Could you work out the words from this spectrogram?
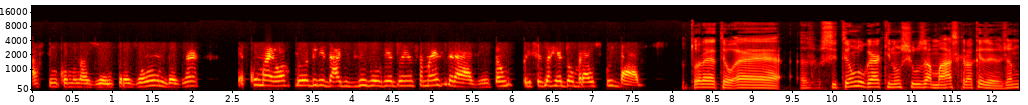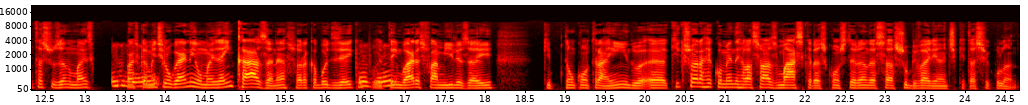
assim como nas outras ondas, né, é, com maior probabilidade de desenvolver doença mais grave. Então, precisa redobrar os cuidados. Doutor Ethel, é, se tem um lugar que não se usa máscara, quer dizer, já não está se usando mais uhum. praticamente em lugar nenhum, mas é em casa, né? A senhora acabou de dizer aí que uhum. tem várias famílias aí que estão contraindo. É, o que, que a senhora recomenda em relação às máscaras, considerando essa subvariante que está circulando?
